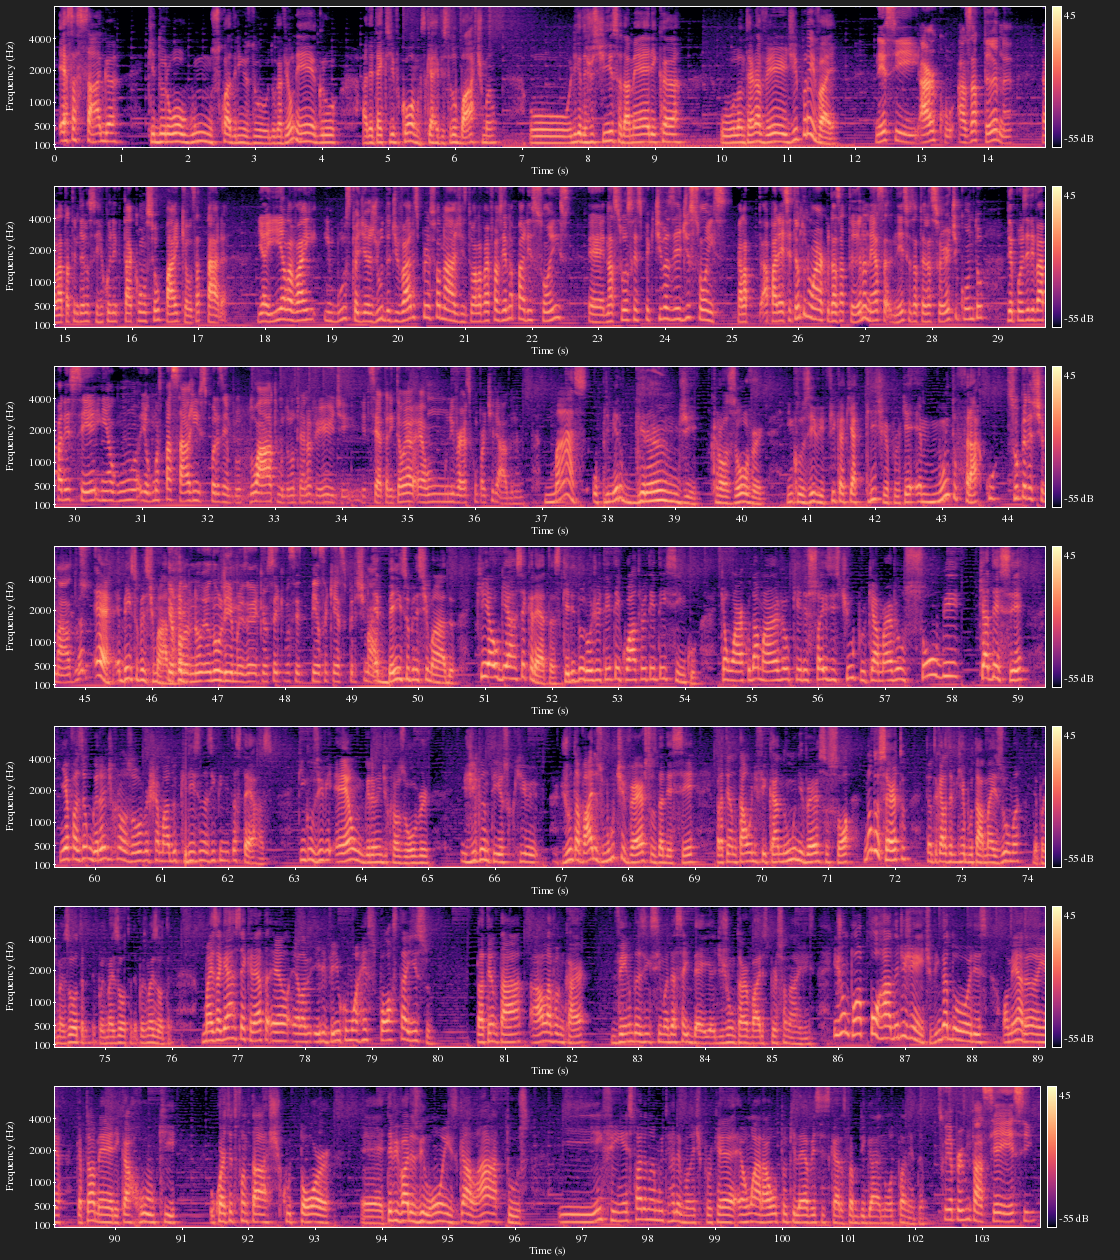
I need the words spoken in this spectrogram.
essa saga que durou alguns quadrinhos do, do Gavião Negro, a Detective Comics, que é a revista do Batman, o Liga da Justiça da América, o Lanterna Verde e por aí vai. Nesse arco, a Zatanna, ela tá tentando se reconectar com o seu pai, que é o Zatara. E aí ela vai em busca de ajuda de vários personagens. Então ela vai fazendo aparições é, nas suas respectivas edições. Ela aparece tanto no arco da Zatanna, nessa, nesse Zatanna Search, quanto depois ele vai aparecer em, algum, em algumas passagens, por exemplo, do Átomo, do Lanterna Verde, etc. Então é, é um universo compartilhado, né? Mas o primeiro grande crossover, inclusive fica aqui a crítica porque é muito fraco. Superestimados. É, é bem superestimado. Eu, falo, não- eu não li, mas é que eu sei que você pensa que é superestimado. é bem superestimado, que é o Guerras Secretas, que ele durou de 84 a 85, que é um arco da Marvel que ele só existiu porque a Marvel soube que a DC ia fazer um grande crossover chamado Crise nas Infinitas Terras, que inclusive é um grande crossover gigantesco que junta vários multiversos da DC para tentar unificar num universo só. Não deu certo, tanto que ela teve que rebutar mais uma, depois mais outra, depois mais outra, depois mais outra. Mas a Guerra Secreta, ela, ela- ele veio como uma resposta a isso, para tentar alavancar vendas em cima dessa ideia de juntar vários personagens. E juntou uma porrada de gente: Vingadores, Homem-Aranha, Capitão América, Hulk, o Quarteto Fantástico, Thor. é, teve vários vilões, Galactus. E enfim, a história não é muito relevante porque é, é um arauto que leva esses caras para brigar no outro planeta. Isso que eu ia perguntar, se é esse,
